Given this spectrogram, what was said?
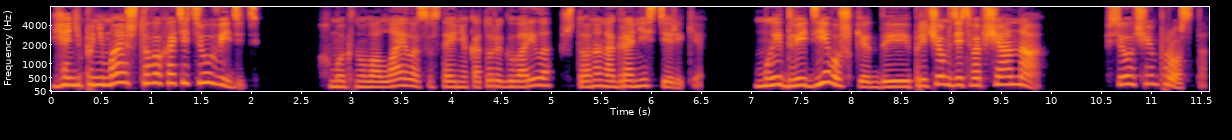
«Я не понимаю, что вы хотите увидеть», — хмыкнула Лайла, состояние которой говорило, что она на грани истерики. «Мы две девушки, да и при чем здесь вообще она?» «Все очень просто».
